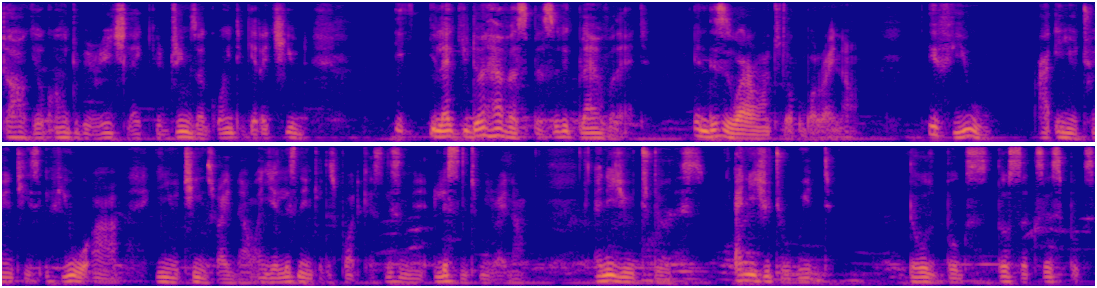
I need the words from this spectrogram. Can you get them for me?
dog you're going to be rich like your dreams are going to get achieved. Like you don't have a specific plan for that. And this is what i want to talk about right now if you are in your 20s if you are in your teens right now and you're listening to this podcast listen listen to me right now. I need you to do this. I need you to read those books those success books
